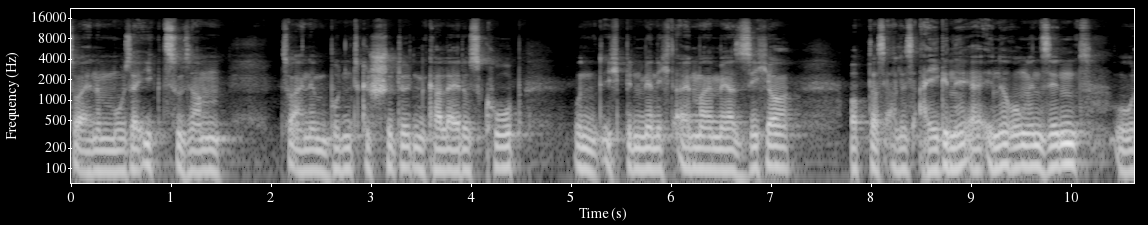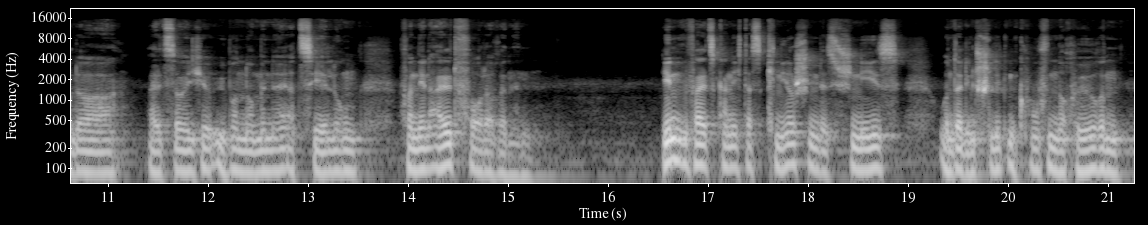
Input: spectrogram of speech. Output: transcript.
zu einem Mosaik zusammen, zu einem bunt geschüttelten Kaleidoskop, und ich bin mir nicht einmal mehr sicher, ob das alles eigene Erinnerungen sind oder als solche übernommene Erzählungen von den Altvorderinnen. Jedenfalls kann ich das Knirschen des Schnees unter den Schlittenkufen noch hören.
